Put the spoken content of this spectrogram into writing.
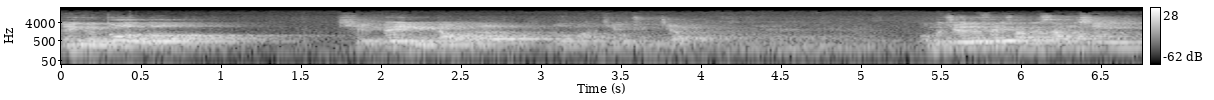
那个堕落且被盗的罗马天主教。我们觉得非常的伤心，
